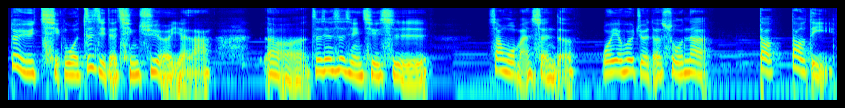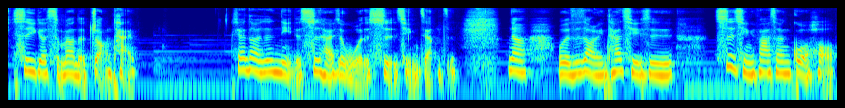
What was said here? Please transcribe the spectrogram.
对于情我自己的情绪而言啦，呃，这件事情其实伤我蛮深的。我也会觉得说，那到到底是一个什么样的状态？现在到底是你的事还是我的事情？这样子。那我的指导灵他其实事情发生过后，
